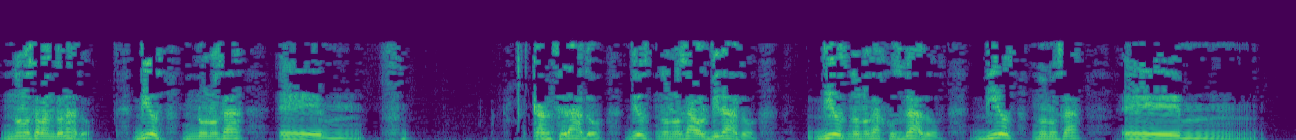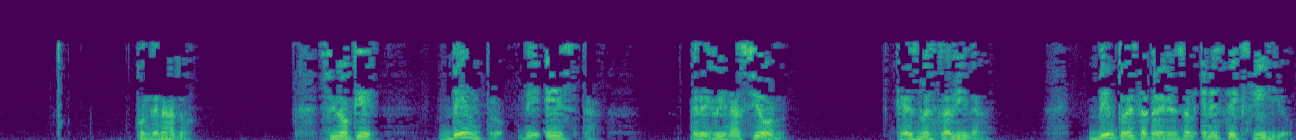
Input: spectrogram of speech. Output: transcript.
no nos ha abandonado, Dios no nos ha eh, cancelado, Dios no nos ha olvidado, Dios no nos ha juzgado, Dios no nos ha eh, condenado, sino que dentro de esta peregrinación que es nuestra vida, dentro de esta peregrinación, en este exilio,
